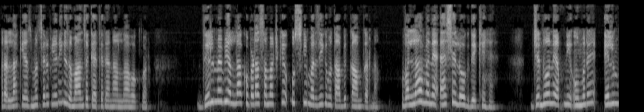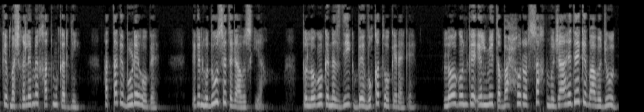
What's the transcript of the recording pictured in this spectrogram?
اور اللہ کی عظمت صرف یہ نہیں کہ زبان سے کہتے رہنا، اللہ اکبر۔ دل میں بھی اللہ کو بڑا سمجھ کے اس کی مرضی کے مطابق کام کرنا۔ ولہ میں نے ایسے لوگ دیکھے ہیں جنہوں نے اپنی عمریں علم کے مشغلے میں ختم کر دی حتیٰ کہ بوڑھے ہو گئے، لیکن حدود سے تجاوز کیا۔ تو لوگوں کے نزدیک بے وقت ہو کے رہ گئے۔ لوگ ان کے علمی تباہر اور سخت مجاہدے کے باوجود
